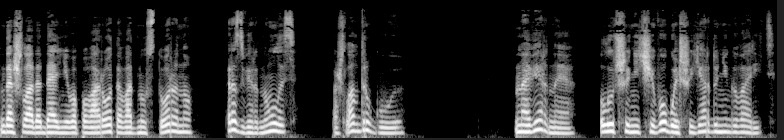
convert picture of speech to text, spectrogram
Дошла до дальнего поворота в одну сторону, развернулась, пошла в другую. Наверное, Лучше ничего больше Ярду не говорить.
